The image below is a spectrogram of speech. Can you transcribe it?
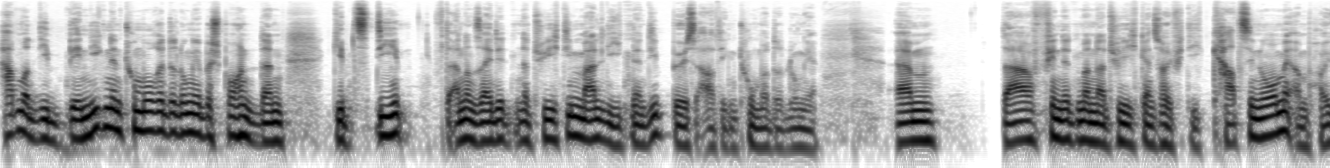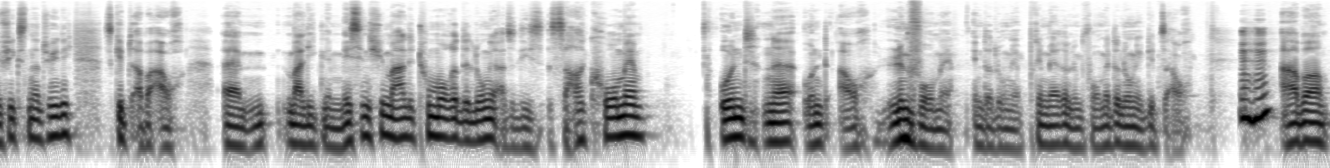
Haben wir die benignen Tumore der Lunge besprochen, dann gibt es die, auf der anderen Seite natürlich die malignen, die bösartigen Tumore der Lunge. Ähm, da findet man natürlich ganz häufig die Karzinome, am häufigsten natürlich. Es gibt aber auch ähm, maligne mesenchymale Tumore der Lunge, also die Sarkome und, ne, und auch Lymphome in der Lunge. Primäre Lymphome der Lunge gibt es auch. Mhm. Aber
